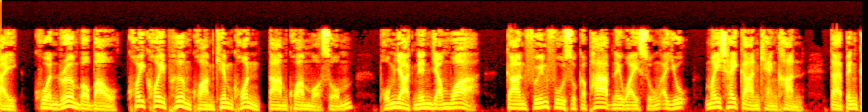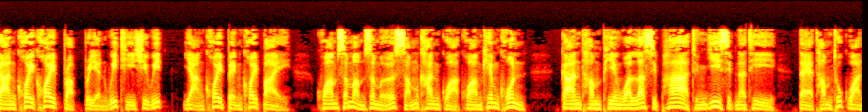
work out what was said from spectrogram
าย ควรเริ่มเบาๆ ค่อยๆ เพิ่มความเข้มข้นตามความเหมาะสม ผมอยากเน้นย้ำว่า การฟื้นฟูสุขภาพในวัยสูงอายุ ไม่ใช่การแข่งขัน แต่เป็นการค่อยๆ ปรับเปลี่ยนวิถีชีวิตอย่างค่อยเป็นค่อยไป ความสม่ำเสมอสำคัญกว่าความเข้มข้น การทำเพียงวันละ 15ถึง20 นาที แต่ทำทุกวัน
